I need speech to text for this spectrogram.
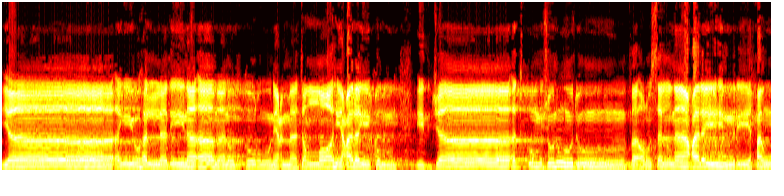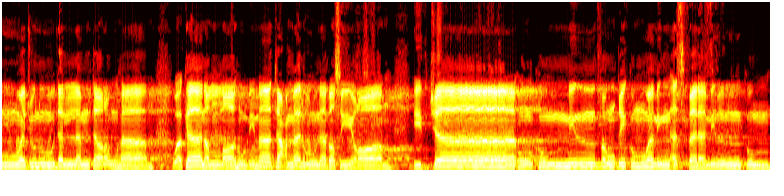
يا أيها الذين آمنوا اذكروا نعمة الله عليكم إذ جاءتكم جنود فأرسلنا عليهم ريحا وجنودا لم تروها وكان الله بما تعملون بصيرا إذ جاءوكم من فوقكم ومن أسفل منكم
